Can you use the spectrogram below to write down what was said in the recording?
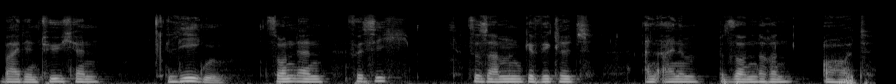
bei den Tüchern liegen, sondern für sich zusammengewickelt an einem besonderen Ort.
